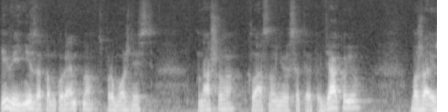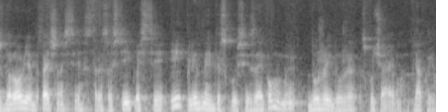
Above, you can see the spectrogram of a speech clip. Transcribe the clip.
і війні за конкурентну спроможність нашого класного університету. Дякую. Бажаю здоров'я, безпечності, стресостійкості і плідних дискусій, за якими ми дуже і дуже скучаємо. Дякую.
